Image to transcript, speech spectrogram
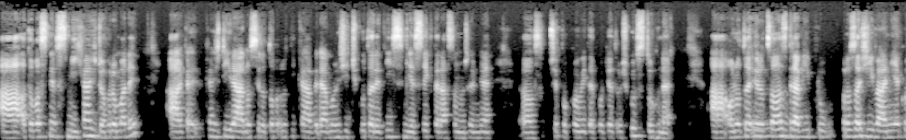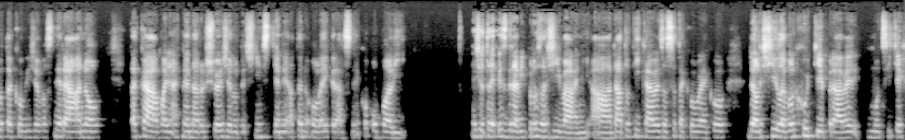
a, a to vlastně smícháš dohromady a každý ráno si do toho do té kávy dám lžičku tady té směsi, která samozřejmě uh, při pokojové teplotě trošku stuhne. A ono to je mm. i docela zdravý pro, pro zažívání jako takový, že vlastně ráno ta káva nějak nenarušuje žaludeční stěny a ten olej krásně jako obalí že to je i zdravý pro zažívání a dá to té kávě zase takový jako další level chuti právě pomocí těch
